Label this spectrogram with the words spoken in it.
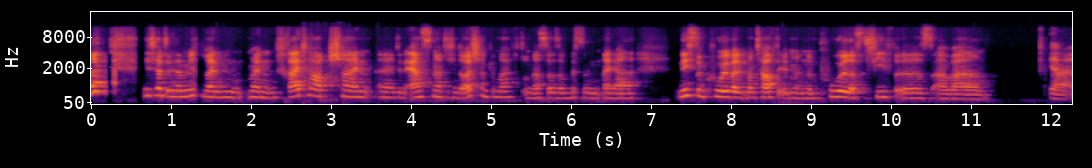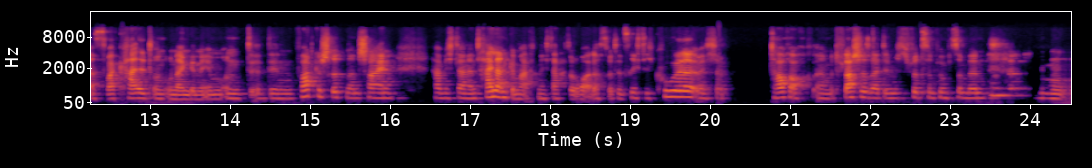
ich hatte nämlich meinen, meinen Freitauchschein, äh, den ersten hatte ich in Deutschland gemacht. Und das war so ein bisschen, naja, nicht so cool, weil man taucht eben in einem Pool, das tief ist. Aber ja, es war kalt und unangenehm. Und den fortgeschrittenen Schein habe ich dann in Thailand gemacht. Und ich dachte, oh, das wird jetzt richtig cool. Ich tauche auch äh, mit Flasche, seitdem ich 14, 15 bin. Mhm.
